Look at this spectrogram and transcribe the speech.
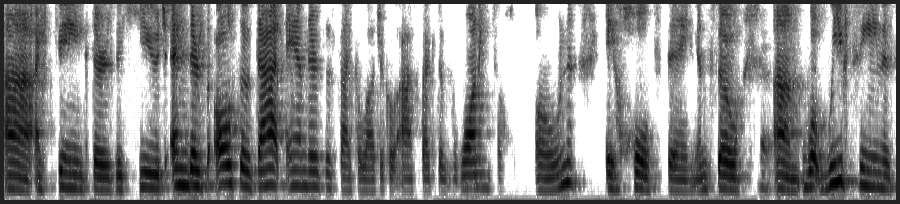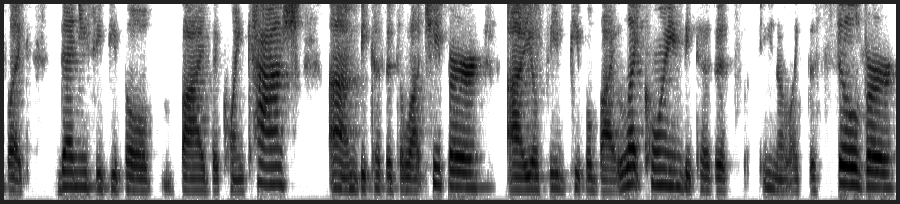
uh, I think there's a huge, and there's also that, and there's a psychological aspect of wanting to own a whole thing. And so, um, what we've seen is like, then you see people buy Bitcoin Cash um, because it's a lot cheaper. Uh, you'll see people buy Litecoin because it's, you know, like the silver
